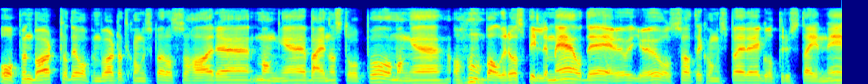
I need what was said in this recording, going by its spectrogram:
åpenbart, og det er åpenbart at Kongsberg også har eh, mange bein å stå på og mange baller å spille med. og Det gjør jo også at Kongsberg er godt rusta inn i,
